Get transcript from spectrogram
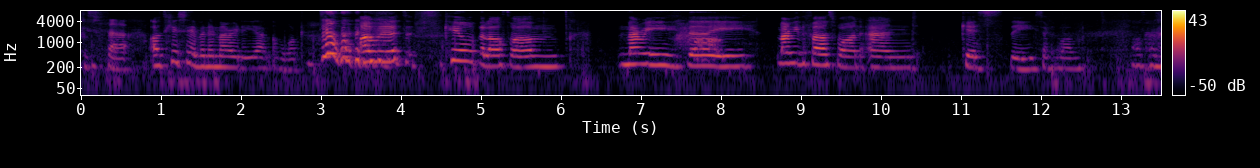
He's fat. I'd kiss him and then marry the um, other one. I would kill the last one, marry the marry the first one, and kiss the second one. Well done.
